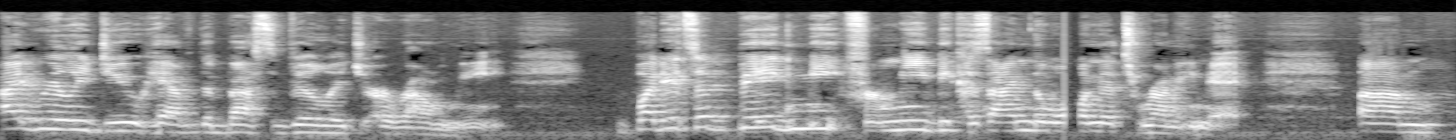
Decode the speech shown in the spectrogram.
I really do have the best village around me. But it's a big meet for me because I'm the one that's running it. Um,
